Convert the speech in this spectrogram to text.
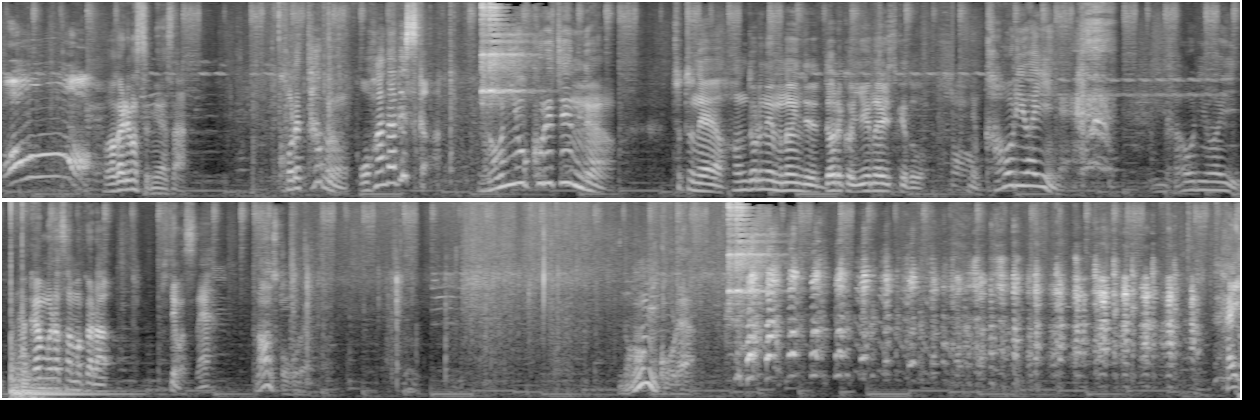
おおわかります？皆さん。これ多分お花ですか？何をくれてんねん。ちょっとねハンドルネームないんで誰か言えないですけど。でも香りはいいね。香りはいい。中村様から来てますね。なんすかこれ？何これ？はい。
